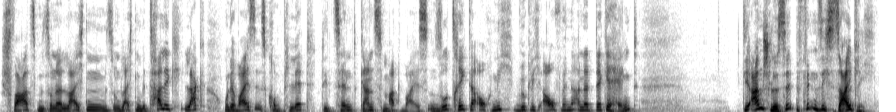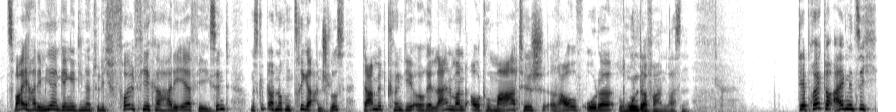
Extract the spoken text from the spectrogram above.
Schwarz mit so, einer leichten, mit so einem leichten Metallic-Lack und der weiße ist komplett dezent, ganz matt weiß. Und so trägt er auch nicht wirklich auf, wenn er an der Decke hängt. Die Anschlüsse befinden sich seitlich. Zwei HDMI-Eingänge, die natürlich voll 4K HDR-fähig sind. Und es gibt auch noch einen Triggeranschluss. Damit könnt ihr eure Leinwand automatisch rauf oder runterfahren lassen. Der Projektor eignet sich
